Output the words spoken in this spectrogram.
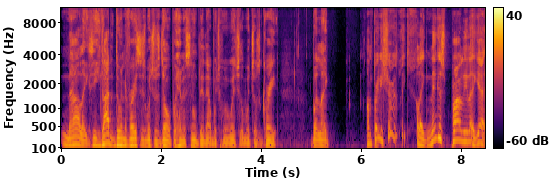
now, like see, he got it during the verses, which was dope. But him and Snoop did that, which which which was great. But like. I'm pretty sure, like, yeah, like niggas probably like, yeah,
